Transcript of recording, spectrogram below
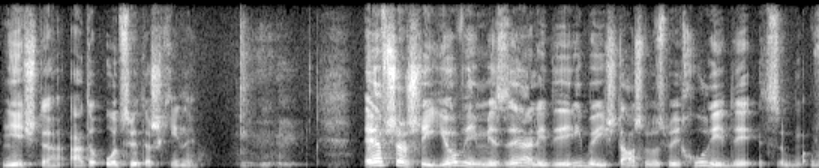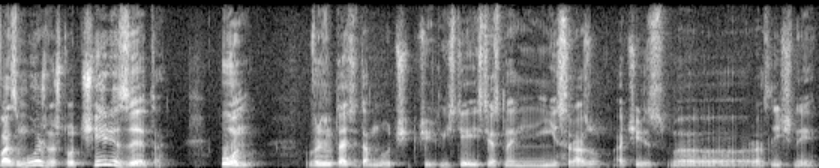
нечто от отцвета шхины. Эфшарши Йовы Мизе и Шталшеву своих хули. Возможно, что через это он в результате там, ну, естественно, не сразу, а через различные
